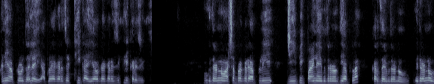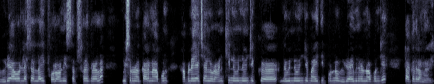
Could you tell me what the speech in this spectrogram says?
आणि अपलोड झाली आहे. आपल्याला काय करायचं ठीक आहे यावर काय करायचं क्लिक करायचे मित्रांनो अशा प्रकारे आपली जी पीक पाहणी आहे मित्रांनो ती आपल्याला करता येईल मित्रांनो. मित्रांनो व्हिडिओ आवडला असला लाईक फॉलो आणि सबस्क्राईब करायला विसरू नका. कारण आपण आपल्या या चॅनलवर आणखी नवीन नवीन जे नवीन नवीन जे माहितीपूर्ण व्हिडिओ आहे मित्रांनो आपण जे टाकत राहणार आहे.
